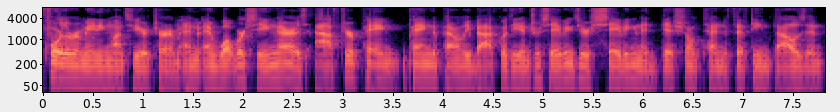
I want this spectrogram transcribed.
for the remaining months of your term. And and what we're seeing there is after paying paying the penalty back with the interest savings, you're saving an additional ten to fifteen thousand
